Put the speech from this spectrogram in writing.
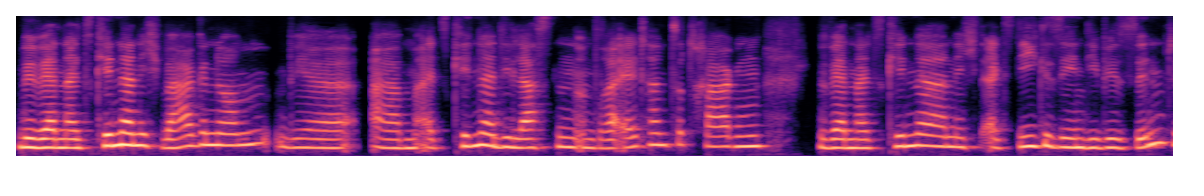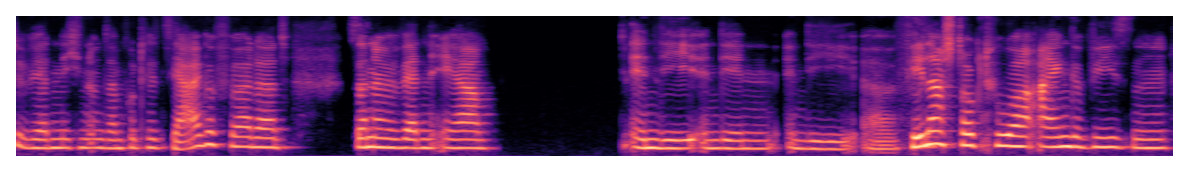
wir werden als Kinder nicht wahrgenommen. Wir haben als Kinder die Lasten unserer Eltern zu tragen. Wir werden als Kinder nicht als die gesehen, die wir sind. Wir werden nicht in unserem Potenzial gefördert, sondern wir werden eher in die, in den, in die äh, Fehlerstruktur eingewiesen.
